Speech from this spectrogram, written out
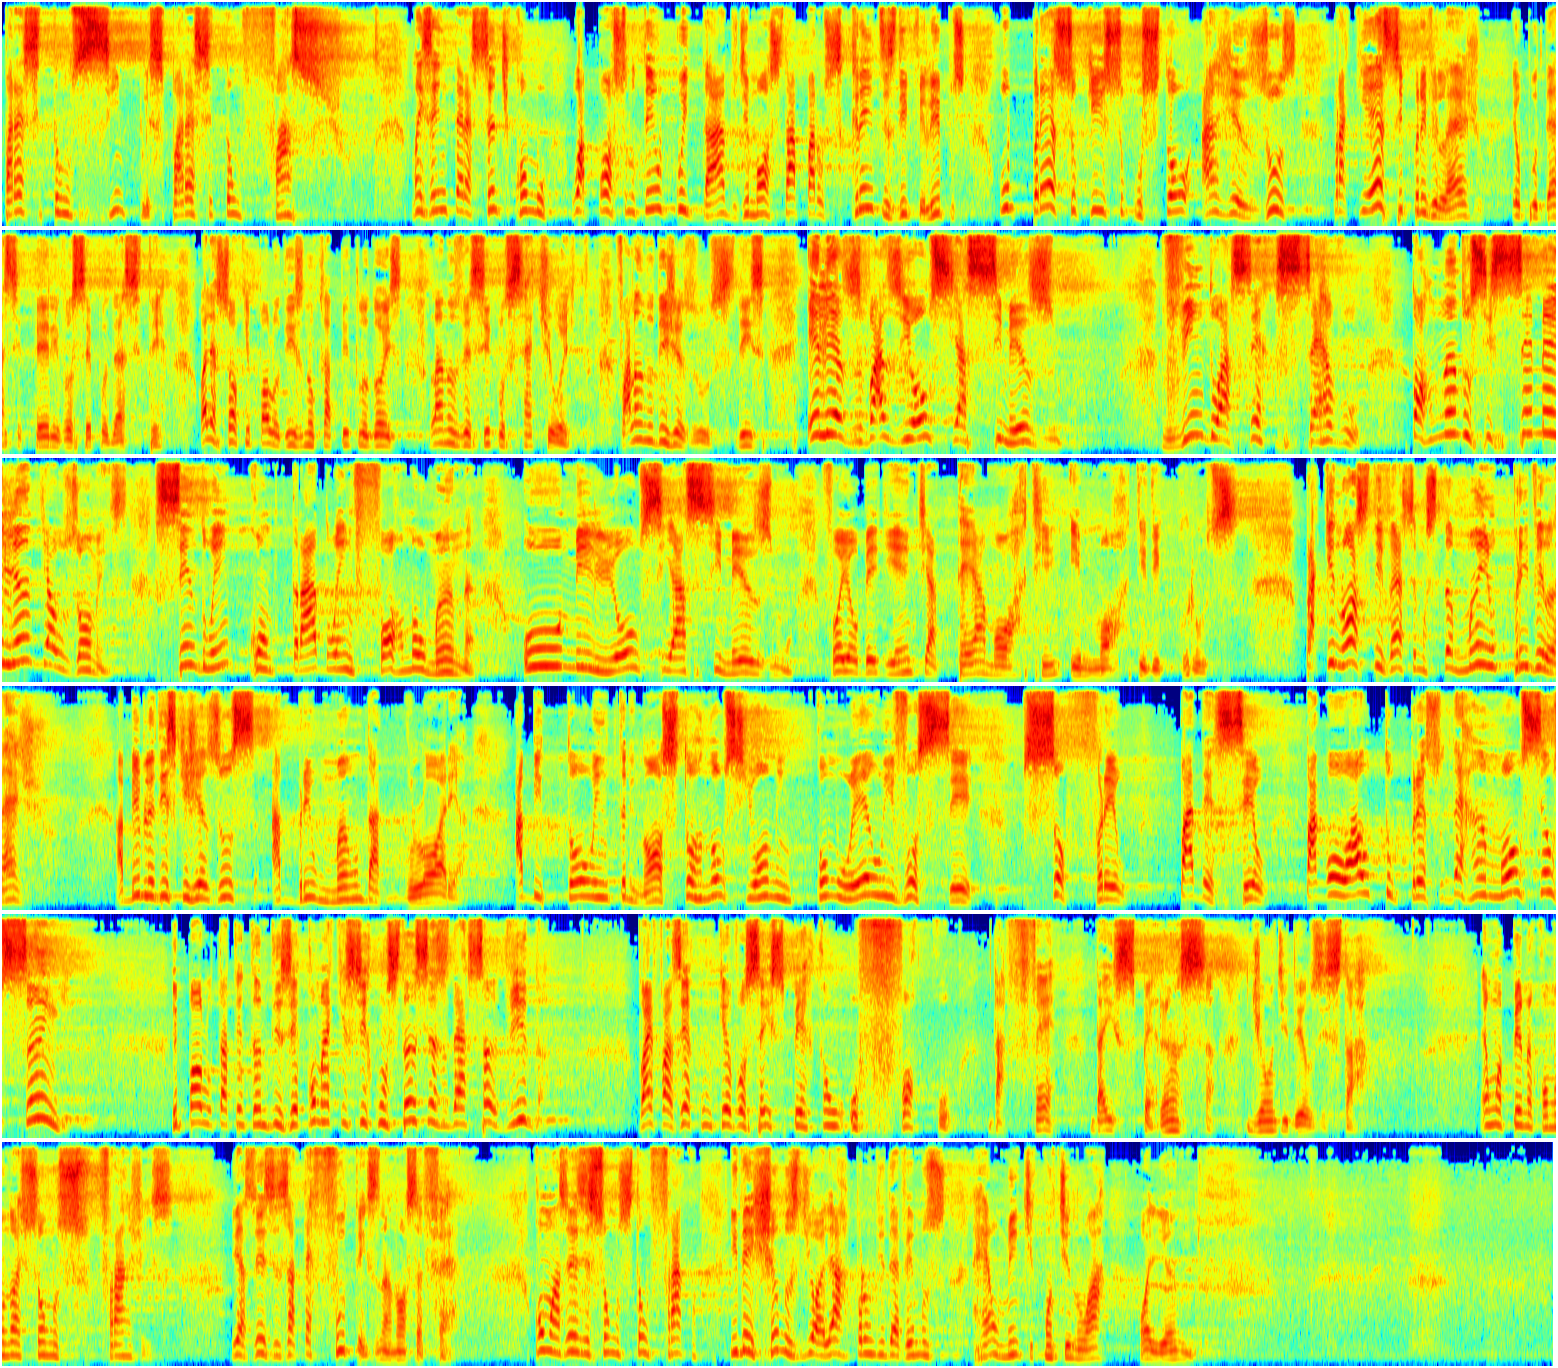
Parece tão simples, parece tão fácil, mas é interessante como o apóstolo tem o cuidado de mostrar para os crentes de Filipos o preço que isso custou a Jesus para que esse privilégio eu pudesse ter e você pudesse ter. Olha só o que Paulo diz no capítulo 2, lá nos versículos 7 e 8, falando de Jesus: diz, Ele esvaziou-se a si mesmo, vindo a ser servo, tornando-se semelhante aos homens, sendo encontrado em forma humana, humilhou-se a si mesmo, foi obediente até a morte e morte de cruz para que nós tivéssemos tamanho privilégio. A Bíblia diz que Jesus abriu mão da glória, habitou entre nós, tornou-se homem como eu e você, sofreu, padeceu, pagou alto preço, derramou seu sangue. E Paulo está tentando dizer como é que circunstâncias dessa vida vai fazer com que vocês percam o foco da fé da esperança de onde Deus está. É uma pena como nós somos frágeis e às vezes até fúteis na nossa fé. Como às vezes somos tão fracos e deixamos de olhar para onde devemos realmente continuar olhando.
